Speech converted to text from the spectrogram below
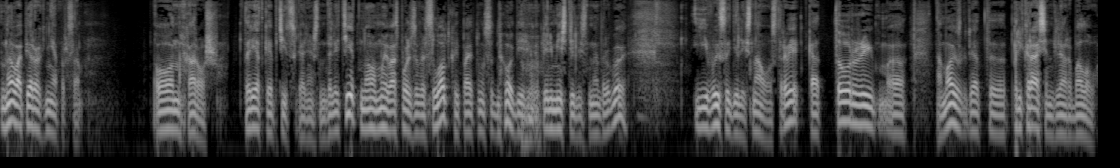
Ну, во-первых, Днепр сам. Он хорош. Редкая птица, конечно, долетит, но мы воспользовались лодкой, поэтому с одного берега переместились на другое и высадились на острове, который, э, на мой взгляд, э, прекрасен для рыболова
